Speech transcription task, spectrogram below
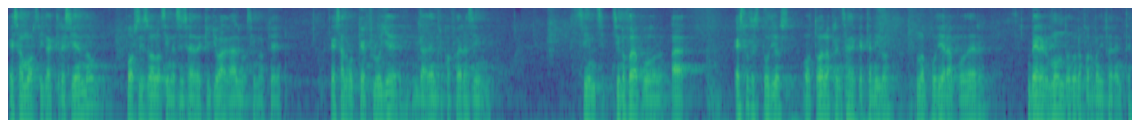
ese amor siga creciendo por sí solo sin necesidad de que yo haga algo, sino que es algo que fluye de adentro para afuera sin, sin si no fuera por ah, estos estudios o todo el aprendizaje que he tenido, no pudiera poder ver el mundo de una forma diferente.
